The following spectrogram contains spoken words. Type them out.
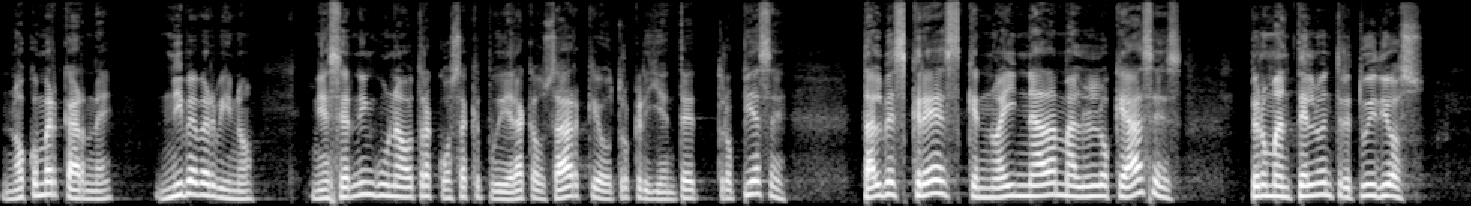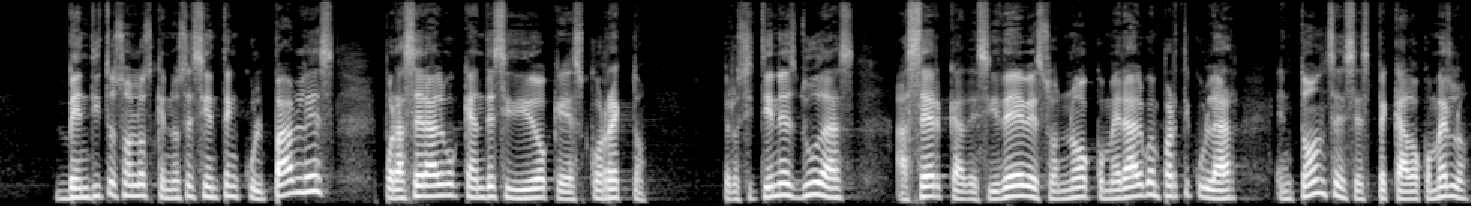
no comer carne ni beber vino ni hacer ninguna otra cosa que pudiera causar que otro creyente tropiece. Tal vez crees que no hay nada malo en lo que haces, pero manténlo entre tú y Dios. Benditos son los que no se sienten culpables por hacer algo que han decidido que es correcto. Pero si tienes dudas acerca de si debes o no comer algo en particular, entonces es pecado comerlo,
